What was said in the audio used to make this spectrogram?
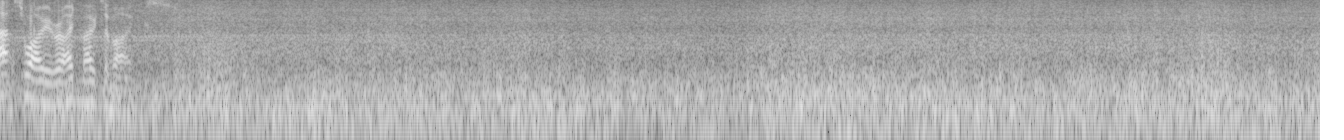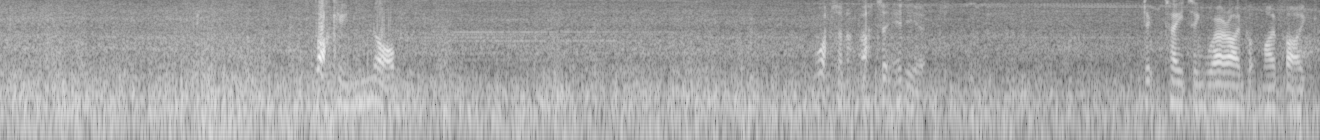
that's why we ride motorbikes. Fucking knob. What an utter idiot. Dictating where I put my bike.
